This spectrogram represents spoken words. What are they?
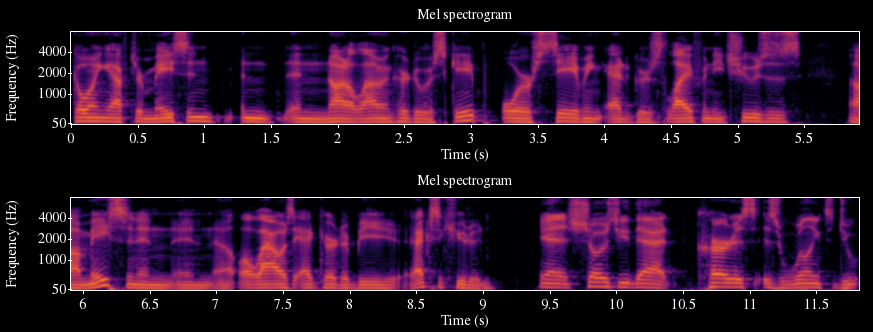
going after Mason and, and not allowing her to escape or saving Edgar's life. And he chooses uh, Mason and, and uh, allows Edgar to be executed. Yeah, and it shows you that Curtis is willing to do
